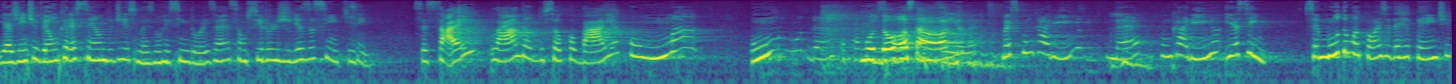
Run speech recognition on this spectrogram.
e a gente vê um crescendo disso, mas no Recim 2 é, são cirurgias assim que Sim. você sai lá do, do seu cobaia com uma, uma mudança. pra Mudou o resposta, óbvio, né? Mas com carinho, né? Com carinho. E assim, você muda uma coisa e de repente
